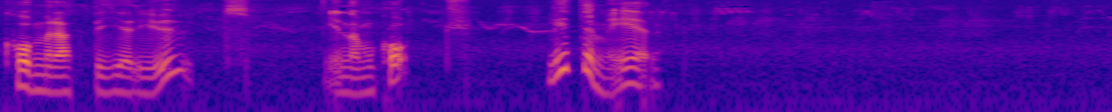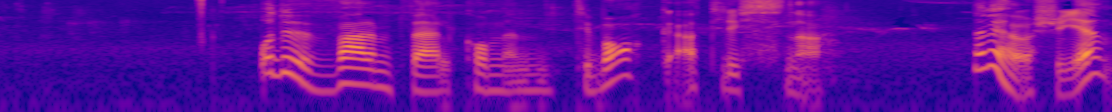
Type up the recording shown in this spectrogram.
kommer att bege dig ut inom kort, lite mer. Och du är varmt välkommen tillbaka att lyssna när vi hörs igen.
